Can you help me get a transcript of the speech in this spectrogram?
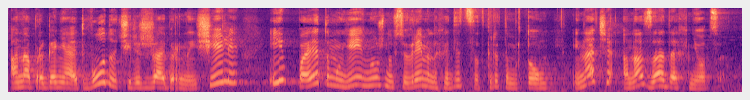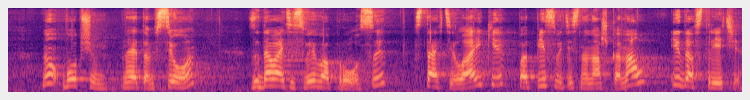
Она прогоняет воду через жаберные щели, и поэтому ей нужно все время находиться с открытым ртом, иначе она задохнется. Ну, в общем, на этом все. Задавайте свои вопросы, ставьте лайки, подписывайтесь на наш канал и до встречи!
